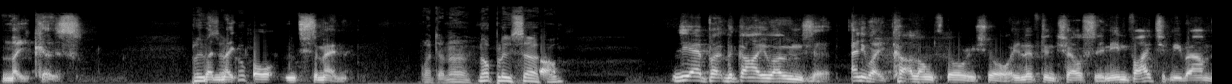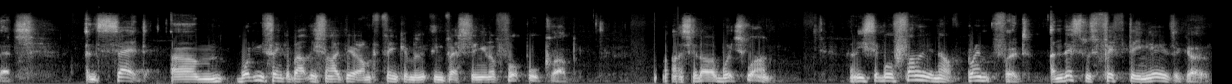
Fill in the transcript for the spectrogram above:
makers Blue when they Circle? make Portland cement? I don't know. Not Blue Circle. Oh. Yeah, but the guy who owns it. Anyway, cut a long story short, he lived in Chelsea and he invited me round there and said, um, What do you think about this idea? I'm thinking of investing in a football club. I said, Oh, which one? And he said, Well, funnily enough, Brentford. And this was 15 years ago.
